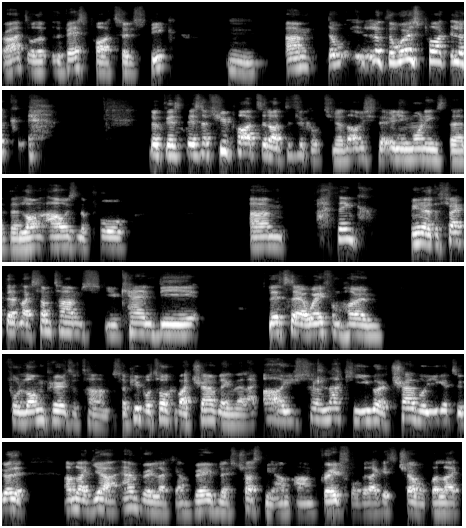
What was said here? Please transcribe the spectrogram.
right? Or the, the best part, so to speak. Hmm. Um, the, look, the worst part, look, look, there's there's a few parts that are difficult. You know, obviously the early mornings, the the long hours in the pool. Um, I think you know the fact that like sometimes you can be, let's say, away from home for long periods of time. So people talk about traveling. They're like, "Oh, you're so lucky. You got to travel. You get to go there." I'm like, "Yeah, I am very lucky. I'm very blessed. Trust me. I'm I'm grateful that I get to travel." But like,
